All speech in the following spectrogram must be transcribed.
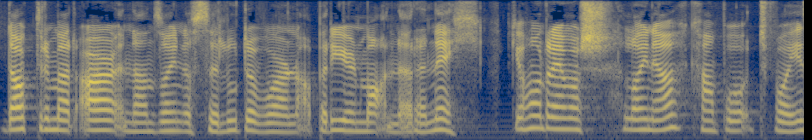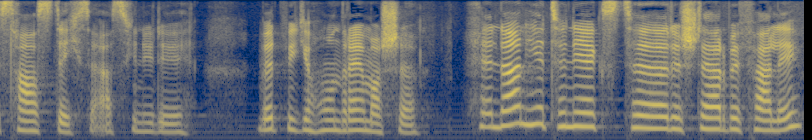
Doktor mit er und dann sollen sie Luther wollen operieren machen oder nicht. Johan Remers Leuna, Campo 2 ist hastig, so als je de wird wie Johan Remersche. Und dann hier zunächst äh, die Sterbefälle.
